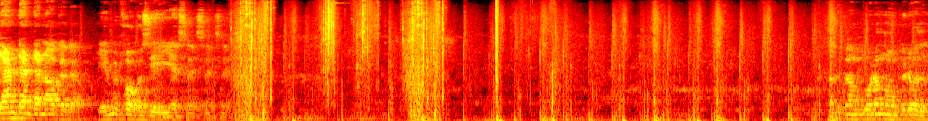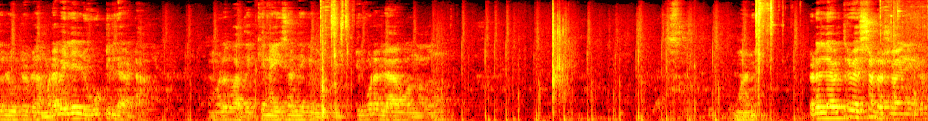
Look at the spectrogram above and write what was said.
ഡൺ ഡൺ ഡൺ ഓക്കെ ഗെയിമിൽ ഫോക്കസ് ചെയ്യുക യെസ് യെസ് യെസ് അതൊക്കെ നമുക്ക് ഇവിടെ നോക്കിയിട്ട് പതുക്കെ ലൂട്ട് കിട്ടും നമ്മുടെ വലിയ ലൂട്ടില്ല കേട്ടാ. നമ്മൾ പതുക്കെ നൈസ് നിൽക്കും ചുറ്റും കൂടെ ലാഗ് വന്നത് മണി ഇവിടെ ലെവൽ ത്രീ വെച്ചുണ്ടോ ഉണ്ടോ ഷോ നിങ്ങൾക്ക്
